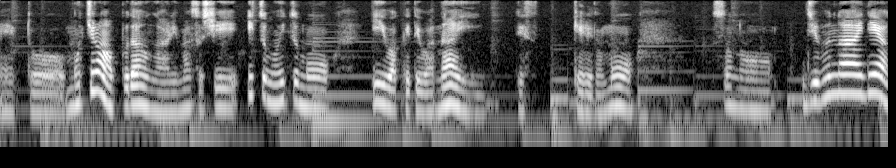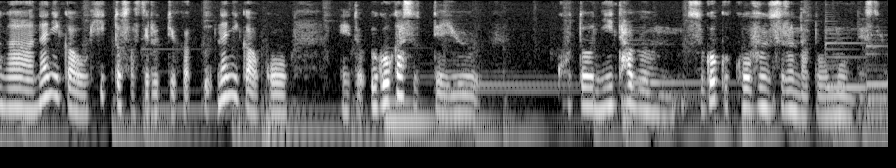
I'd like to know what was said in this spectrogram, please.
えっ、ー、と、もちろんアップダウンがありますし、いつもいつもいいわけではないんですけれども、その、自分のアイデアが何かをヒットさせるっていうか、何かをこう、えっ、ー、と、動かすっていうことに多分、すごく興奮するんだと思うんですよ。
